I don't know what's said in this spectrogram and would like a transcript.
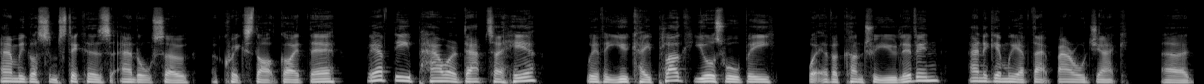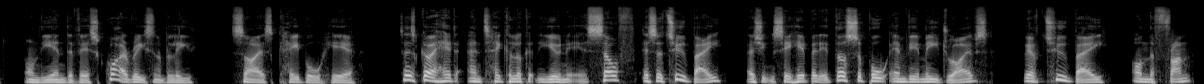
And we got some stickers and also a quick start guide there. We have the power adapter here with a UK plug. Yours will be whatever country you live in. And again, we have that barrel jack uh, on the end of this, quite a reasonably sized cable here. So let's go ahead and take a look at the unit itself. It's a two bay, as you can see here, but it does support NVMe drives. We have two bay on the front,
